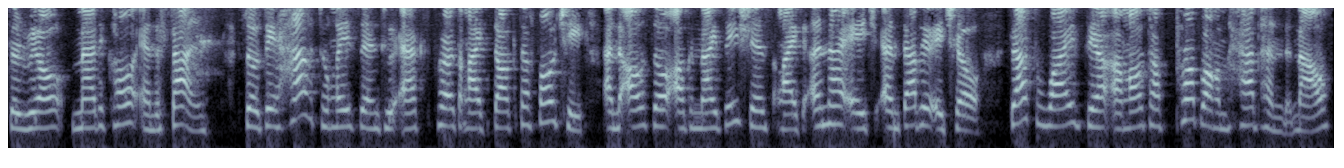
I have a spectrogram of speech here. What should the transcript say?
the real medical and science. So they have to listen to experts like Dr. Fauci and also organizations like NIH and WHO. That's why there are a lot of problems happened now.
